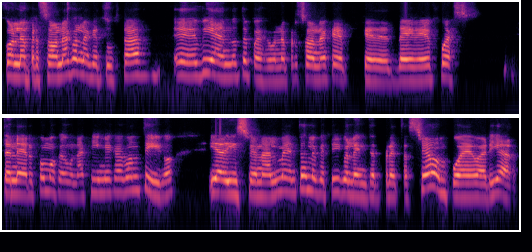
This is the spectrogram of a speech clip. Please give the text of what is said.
Con la persona con la que tú estás eh, viéndote, pues es una persona que, que, debe pues tener como que una química contigo y adicionalmente es lo que te digo, la interpretación puede variar.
